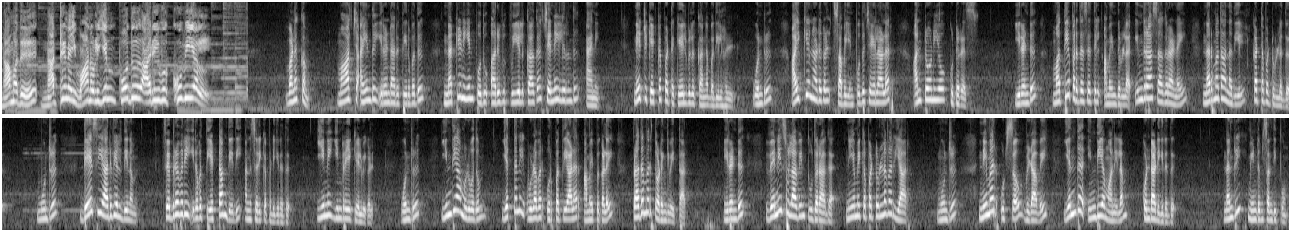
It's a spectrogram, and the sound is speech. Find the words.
நமது நற்றினை வானொலியின் பொது அறிவு குவியல். வணக்கம். மார்ச் ஐந்து இரண்டாயிரத்தி இருபது நற்றினியின் பொது அறிவு குவியலுக்காக சென்னையிலிருந்து ஆனி. நேற்று கேட்கப்பட்ட கேள்விகளுக்கான பதில்கள். ஒன்று ஐக்கிய நாடுகள் சபையின் பொதுச் செயலாளர் அன்டோனியோ குட்டரஸ். இரண்டு மத்திய பிரதேசத்தில் அமைந்துள்ள இந்திரா சாகர் அணை நர்மதா நதியில் கட்டப்பட்டுள்ளது. மூன்று தேசிய அறிவியல் தினம் பிப்ரவரி இருபத்தி எட்டாம் தேதி அனுசரிக்கப்படுகிறது. இனி இன்றைய கேள்விகள். ஒன்று இந்தியா முழுவதும் எத்தனை உழவர் உற்பத்தியாளர் அமைப்புகளை பிரதமர் தொடங்கி வைத்தார்? இரண்டு வெனிசுலாவின் தூதராக நியமிக்கப்பட்டுள்ளவர் யார்? மூன்று நிமர் உற்சவ் விழாவை எந்த இந்திய மாநிலம் கொண்டாடுகிறது? நன்றி மீண்டும் சந்திப்போம்.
